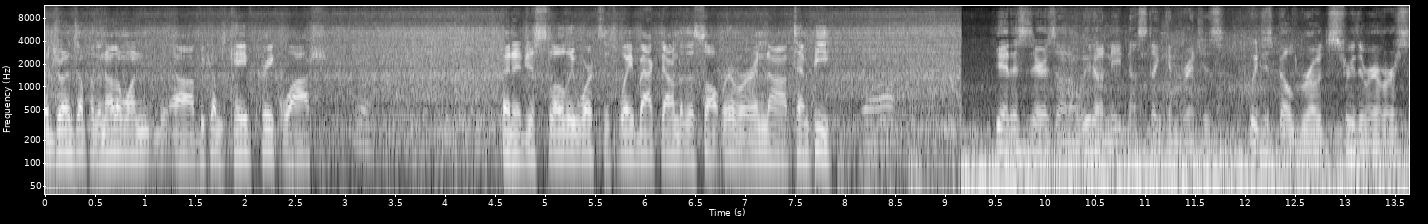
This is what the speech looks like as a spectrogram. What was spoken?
it joins up with another one, uh, becomes Cave Creek Wash. Yeah. And it just slowly works its way back down to the Salt River in uh, Tempe. Yeah. Yeah, this is Arizona. We don't need no stinking bridges. We just build roads through the rivers.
